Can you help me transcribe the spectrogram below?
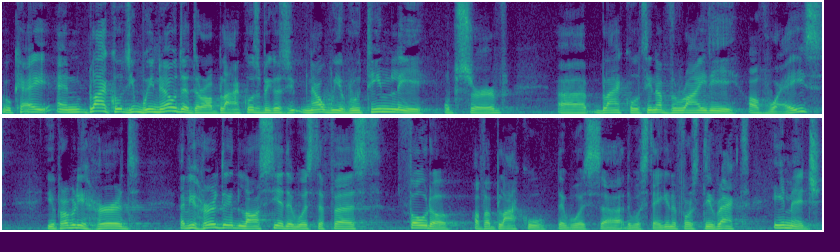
Okay, and black holes, we know that there are black holes because now we routinely observe uh, black holes in a variety of ways. You probably heard, have you heard that last year there was the first photo of a black hole that was, uh, that was taken, the first direct image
